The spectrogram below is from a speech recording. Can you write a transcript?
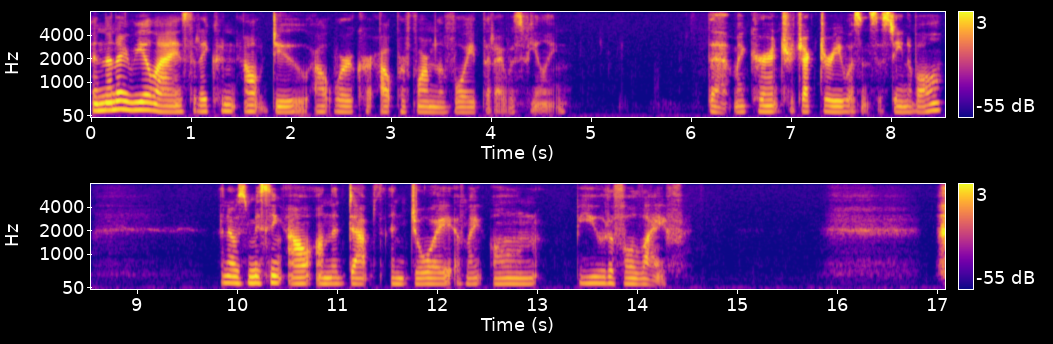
And then I realized that I couldn't outdo, outwork, or outperform the void that I was feeling. That my current trajectory wasn't sustainable. And I was missing out on the depth and joy of my own beautiful life.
